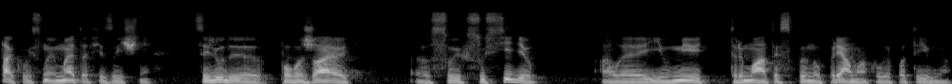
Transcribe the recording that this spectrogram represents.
так, існує метафізичне. Ці люди поважають е, своїх сусідів, але і вміють тримати спину прямо, коли потрібно.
